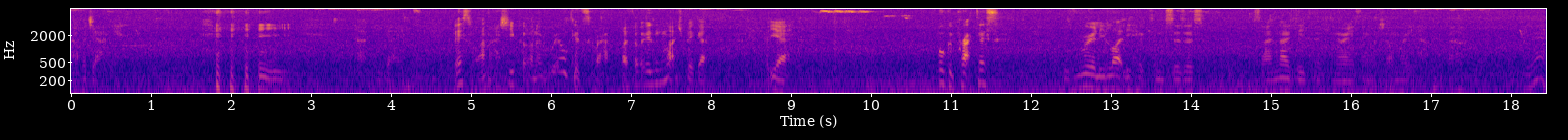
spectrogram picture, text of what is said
another jack. This one actually put on a real good scrap. I thought it was much bigger. But yeah, all good practice. It's really lightly hooked in the scissors, so no deep hooking or anything, which I'm really happy about. Yeah.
